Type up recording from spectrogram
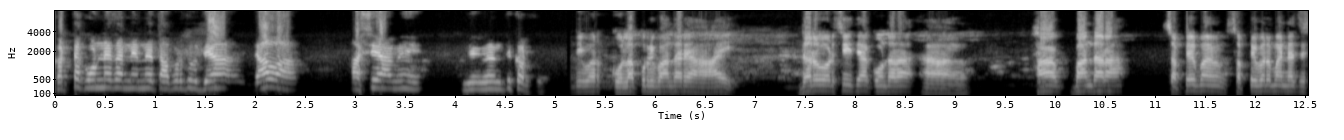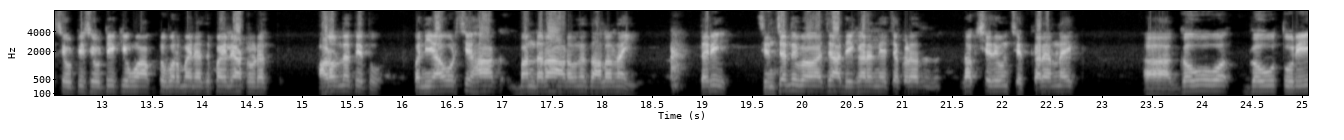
कट्टा कोंडण्याचा निर्णय ताबडतोब द्या द्यावा अशी आम्ही विनंती करतो. नदीवर कोल्हापुरी बांधारा हा आहे. दरवर्षी त्या कोंडारा हा बांधारा सप्टेंबर सप्टेंबर महिन्याच्या शेवटी शेवटी किंवा ऑक्टोबर महिन्याच्या पहिल्या आठवड्यात अडवण्यात येतो. पण यावर्षी हा बांधारा अडवण्यात आला नाही. तरी सिंचन विभागाच्या अधिकाऱ्यांनी याच्याकडे लक्ष देऊन शेतकऱ्यांना एक गहू गहू तुरी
